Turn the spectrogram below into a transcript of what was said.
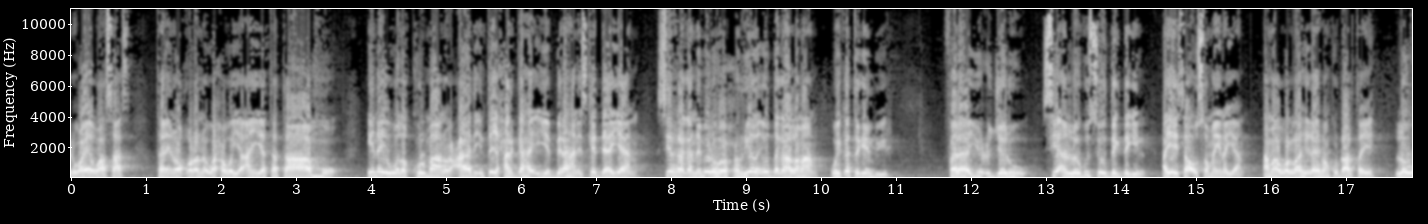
Riwaayada waa saas. Tan inoo qoranna waxa weeye an yatataammuu inay wada kulmaan oo caadi intay xargaha iyo birahan iska daayaan si raganimo lahoo xorriyada ay u dagaalamaan way ka tageen buu yidhi. Falaa si aan loogu soo degdegin ayay saa u samaynayaan. Amaa wallaahi ilaahay baan ku dhaartaye low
